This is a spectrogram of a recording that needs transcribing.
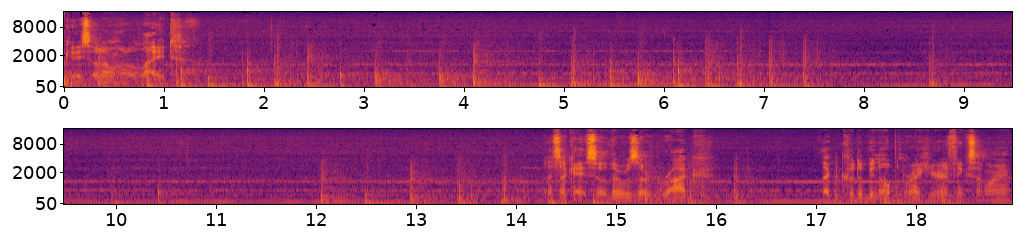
Okay, so I don't have a light. Okay. So there was a rock that could have been open right here, I think, somewhere.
